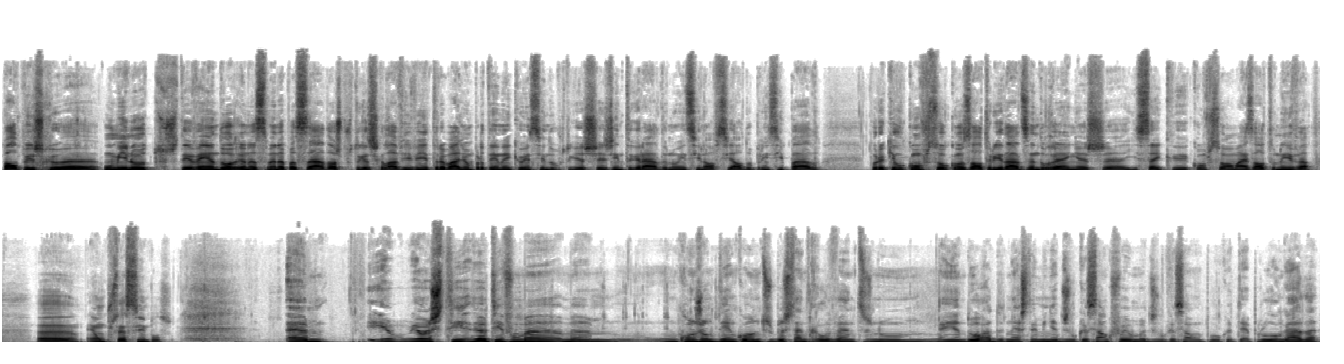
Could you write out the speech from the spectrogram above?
Paulo Pisco, uh, um minuto. Esteve em Andorra na semana passada. Os portugueses que lá vivem e trabalham pretendem que o ensino do português seja integrado no ensino oficial do Principado por aquilo que conversou com as autoridades andorranhas eh, e sei que conversou ao mais alto nível, é um processo simples? Um, eu, eu, esti, eu, tive uma, uma, um conjunto de encontros bastante relevantes no, em Andorra, de, nesta minha deslocação, que foi uma deslocação um pouco até prolongada,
